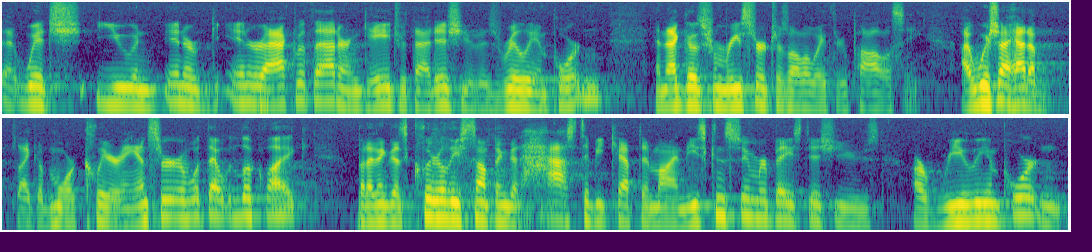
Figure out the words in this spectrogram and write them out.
at which you in, inter, interact with that or engage with that issue is really important. And that goes from researchers all the way through policy. I wish I had a, like a more clear answer of what that would look like, but I think that's clearly something that has to be kept in mind. These consumer-based issues are really important,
